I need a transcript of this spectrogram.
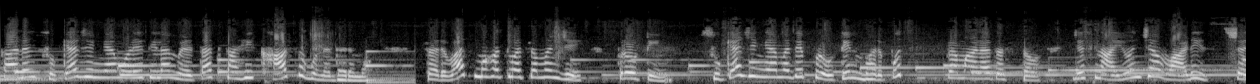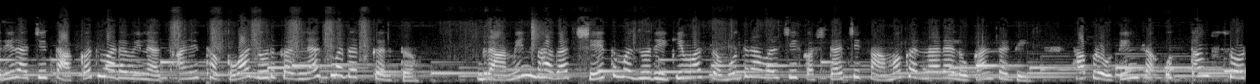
कारण सुक्या झिंग्यामुळे तिला मिळतात काही खास गुणधर्म. सर्वात महत्वाचं म्हणजे प्रोटीन. सुक्या झिंग्यामध्ये प्रोटीन भरपूर प्रमाणात असतं. जे स्नायूंच्या वाढीस शरीराची ताकद वाढविण्यास आणि थकवा दूर करण्यास मदत करतं. ग्रामीण भागात शेतमजुरी किंवा समुद्रावरची कष्टाची कामं करणाऱ्या लोकांसाठी हा प्रोटीनचा उत्तम स्रोत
